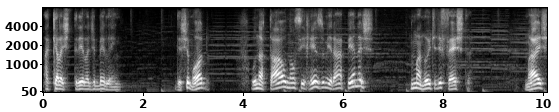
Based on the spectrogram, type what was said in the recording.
aquela estrela de Belém. Deste modo, o Natal não se resumirá apenas numa noite de festa, mas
